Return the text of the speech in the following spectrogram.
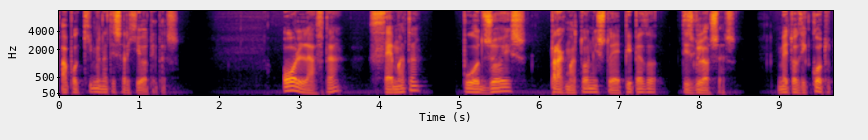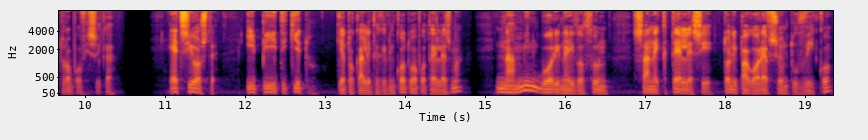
από κείμενα της αρχαιότητας. Όλα αυτά θέματα που ο Τζόις πραγματώνει στο επίπεδο της γλώσσας, με το δικό του τρόπο φυσικά, έτσι ώστε η ποιητική του και το καλλιτεχνικό του αποτέλεσμα να μην μπορεί να ειδωθούν σαν εκτέλεση των υπαγορεύσεων του Βίκο,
